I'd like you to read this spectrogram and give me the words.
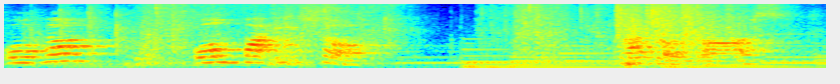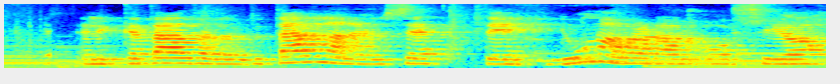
oho, onpa iso. Kato taas. Eli täältä löytyi tällainen setti junaradan osia.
